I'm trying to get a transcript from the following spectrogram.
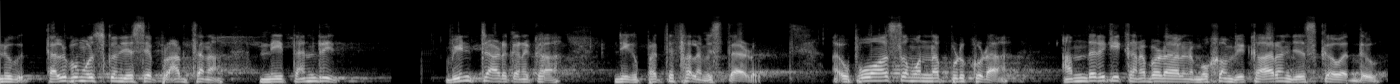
నువ్వు తలుపు మూసుకొని చేసే ప్రార్థన నీ తండ్రి వింటాడు కనుక నీకు ప్రతిఫలం ఇస్తాడు ఉపవాసం ఉన్నప్పుడు కూడా అందరికీ కనబడాలని ముఖం వికారం చేసుకోవద్దు.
